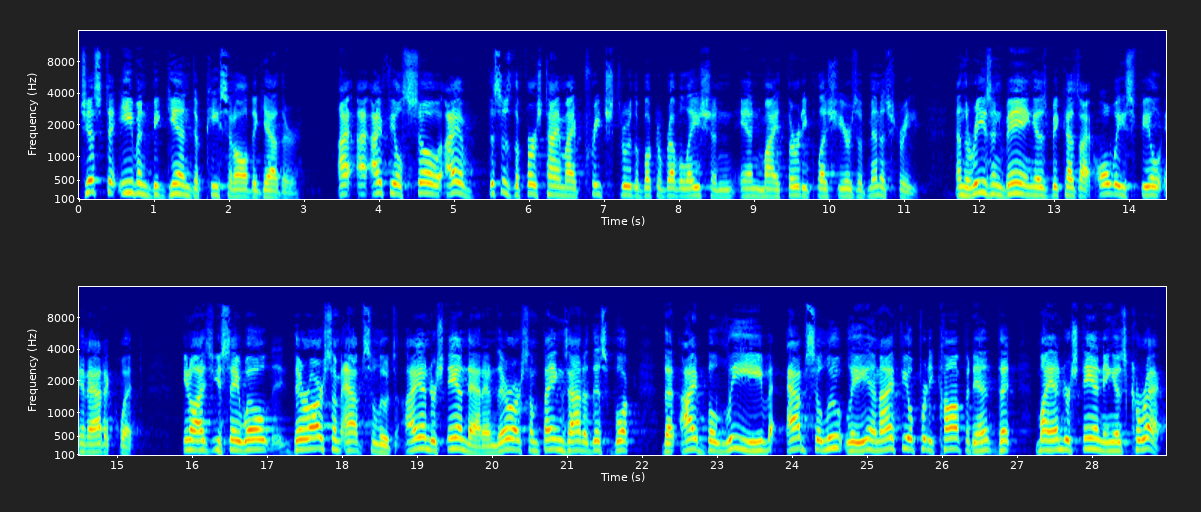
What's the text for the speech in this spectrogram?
just to even begin to piece it all together. I, I, I, feel so, I have, this is the first time I preached through the book of Revelation in my 30 plus years of ministry. And the reason being is because I always feel inadequate. You know, as you say, well, there are some absolutes. I understand that. And there are some things out of this book that I believe absolutely and I feel pretty confident that my understanding is correct.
